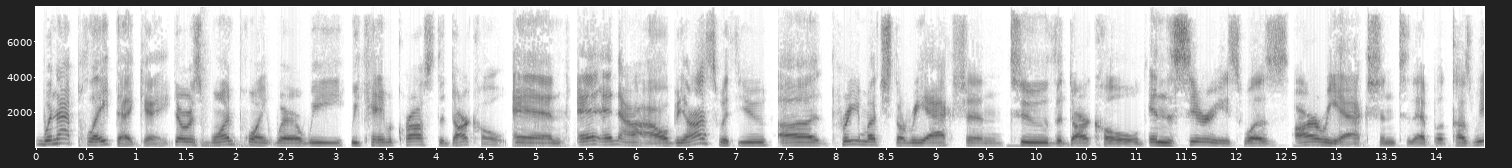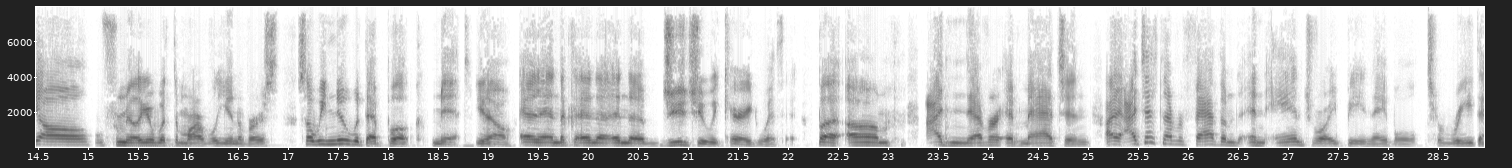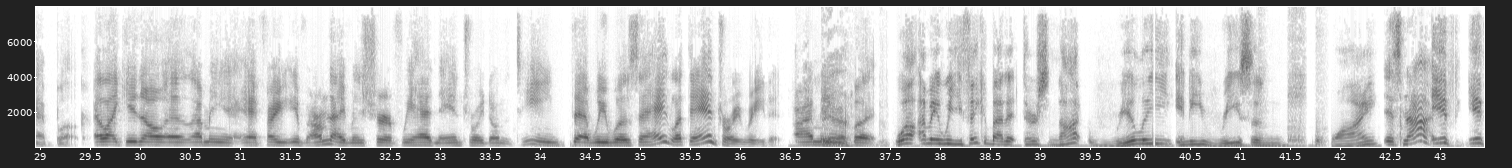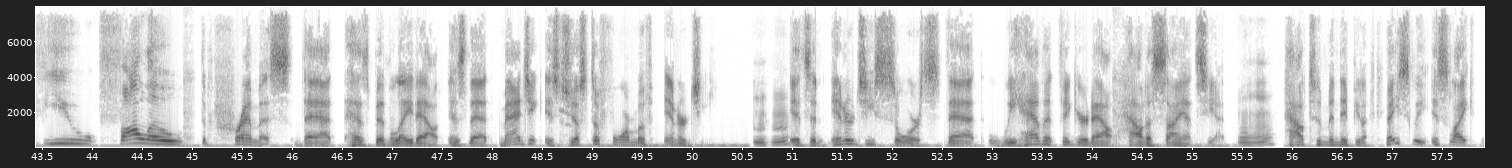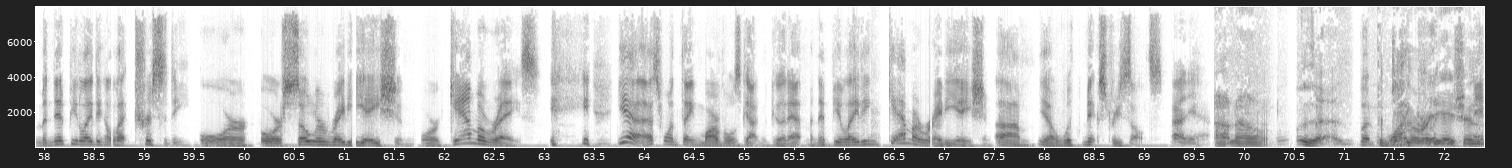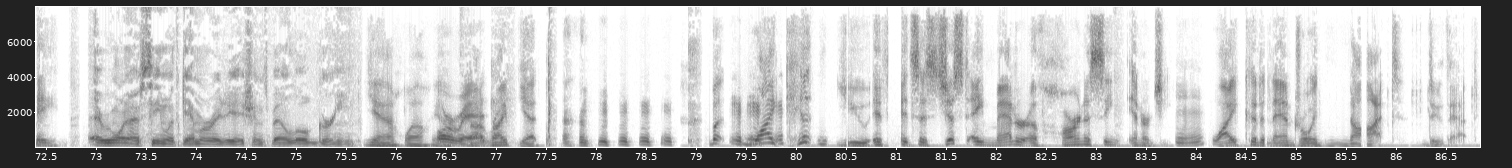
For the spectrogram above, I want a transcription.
when I played that game, there was one point where we we came across the Darkhold, and and, and I'll be honest with you, uh, pretty much the reaction to the Darkhold in the series was our reaction to that book because we all were familiar with the Marvel universe, so we knew what that book meant, you know, and and the and the, and the juju we carried with it. But um, I never imagined, I, I just never fathomed an android being able to read that book. And like you know, uh, I mean, if I if I'm not even sure if we had an android on the team that we would say, hey, let the android read it. I mean, Yeah. but Well, I mean, when you think about it, there's not really any reason why. It's not. If if you follow the premise that has been laid out, is that magic is just a form of energy. Mhm. It's an energy source that we haven't figured out how to science yet. Mhm. How to manipulate. Basically, it's like manipulating electricity or or solar radiation or gamma rays. yeah, that's one thing Marvel's gotten good at manipulating gamma radiation. Um, you know, with mixed results. oh yeah, I don't know. The, But the gamma radiation, a- everyone I've seen with gamma radiation has been a little green. Yeah, well, yeah, Or red. not ripe yet. but why couldn't you, if it's, it's just a matter of harnessing energy, Mm-hmm. why could an android not do that?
